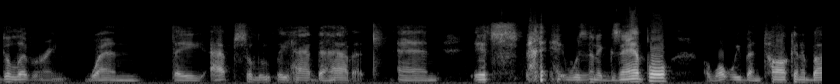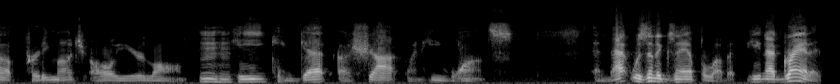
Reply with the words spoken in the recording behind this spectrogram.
delivering when they absolutely had to have it, and it's it was an example of what we've been talking about pretty much all year long. Mm-hmm. He can get a shot when he wants. And that was an example of it. He now granted,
